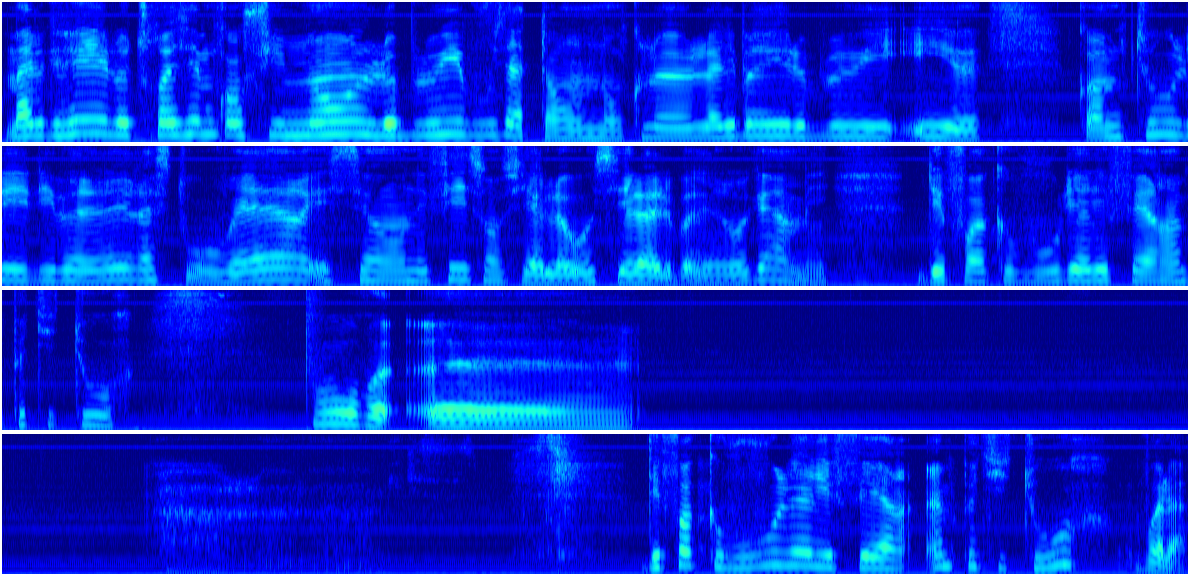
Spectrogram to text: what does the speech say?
malgré le troisième confinement, le Bleuet vous attend. Donc la librairie Le Bleuet est, euh, comme tous les librairies, reste ouvert et c'est en effet essentiel. Là aussi, la librairie Regard, mais des fois que vous voulez aller faire un petit tour pour euh, des fois que vous voulez aller faire un petit tour, voilà.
